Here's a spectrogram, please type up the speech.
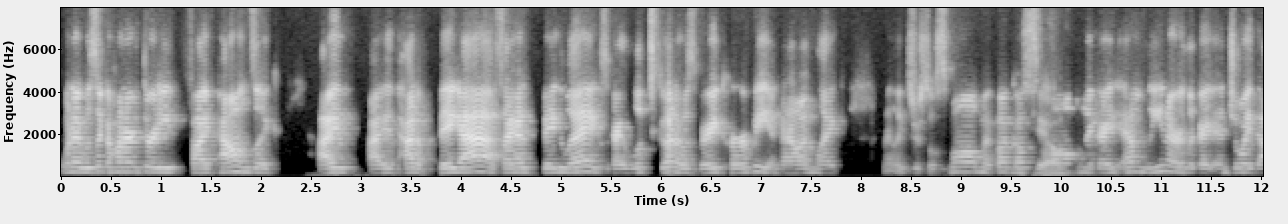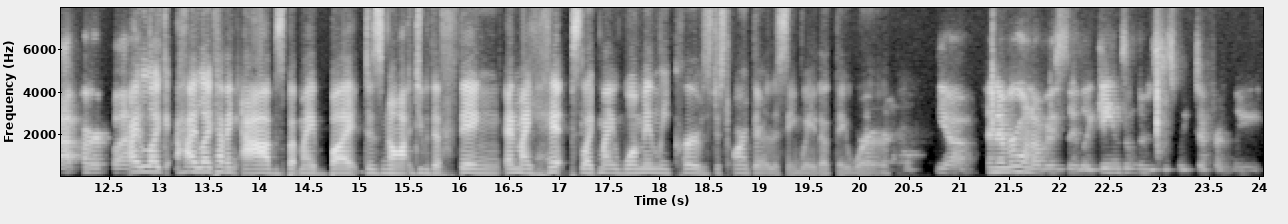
when i was like 135 pounds like i i had a big ass. I had big legs. Like i looked good. I was very curvy. And now i'm like my legs are so small my butt got small like i am leaner like i enjoy that part but I like I like having abs, but my butt does not do the thing, and my hips, like my womanly curves, just aren't there the same way that they were. yeah and everyone obviously like gains and loses weight differently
